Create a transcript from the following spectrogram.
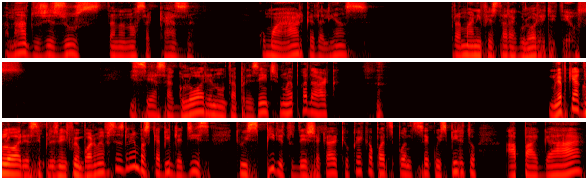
Amados, Jesus está na nossa casa como a arca da aliança para manifestar a glória de Deus. E se essa glória não está presente, não é por causa da arca. Não é porque a glória simplesmente foi embora, mas vocês lembram que a Bíblia diz que o Espírito deixa claro que o que, é que pode acontecer com o Espírito? Apagar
